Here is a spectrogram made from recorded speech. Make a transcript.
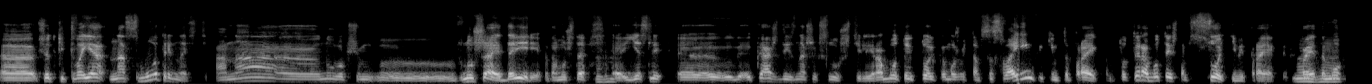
все-таки твоя насмотренность, она, ну, в общем, внушает доверие, потому что uh-huh. если каждый из наших слушателей работает только, может быть, там со своим каким-то проектом, то ты работаешь там с сотнями проектов. Uh-huh. Поэтому,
